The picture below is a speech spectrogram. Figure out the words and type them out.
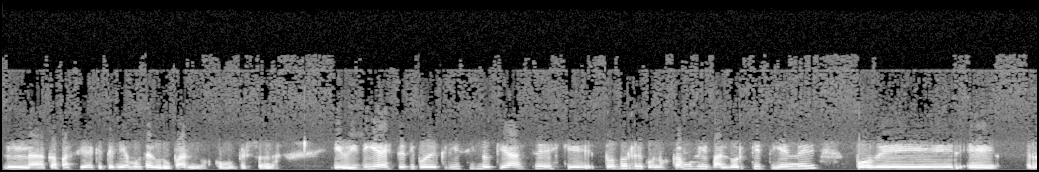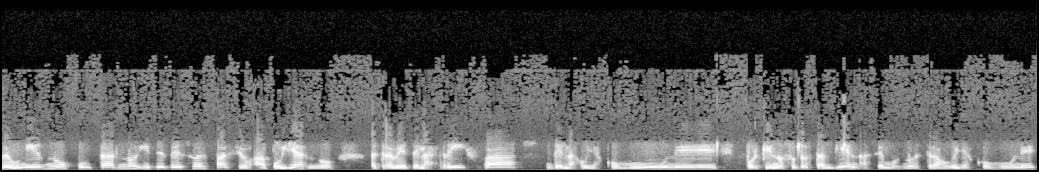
la capacidad que teníamos de agruparnos como personas. Y hoy día este tipo de crisis lo que hace es que todos reconozcamos el valor que tiene poder eh, reunirnos, juntarnos y desde esos espacios apoyarnos a través de las rifas, de las ollas comunes, porque nosotros también hacemos nuestras ollas comunes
